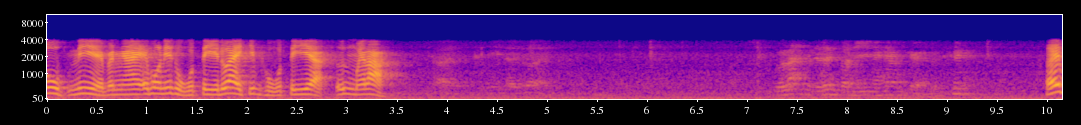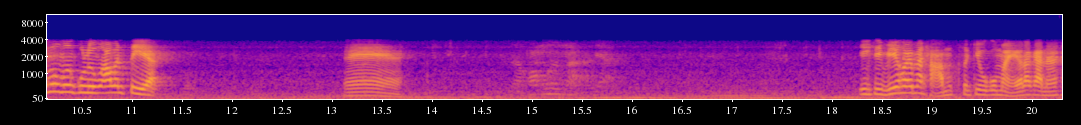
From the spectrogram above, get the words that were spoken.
ตูบนี่เป็นไงไอ้พวกนี้ถูกกูตีด้วยคลิปถูกกูตีอะอึ้งไหมล่ะเฮ้ยพวกมึงกูลืมเอามันเตียแหม ห้องมึงอะเนี่ย อีกสิบวิค่อยมาถามสกิลกูใหม่ก็แล้วกันนะ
